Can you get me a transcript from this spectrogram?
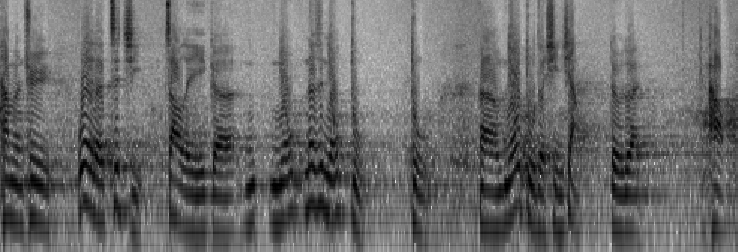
他们去为了自己造了一个牛，那是牛犊，犊，呃，牛犊的形象，对不对？好，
